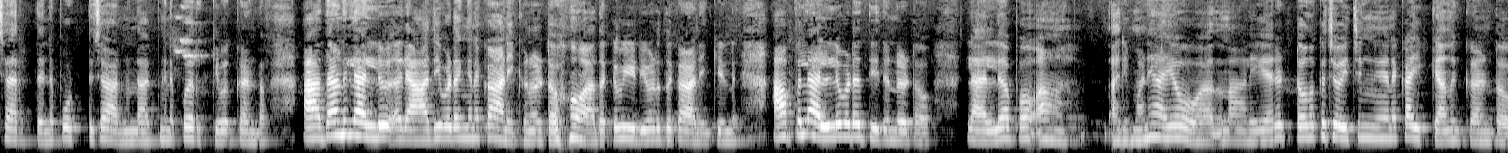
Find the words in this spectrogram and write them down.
ചിരട്ടേന്റെ പൊട്ട് ചാടുന്നുണ്ടാക്കി ഇങ്ങനെ പെറുക്കി വെക്കണ്ടോ അതാണ് ലല്ലു ആദ്യം ഇവിടെ ഇങ്ങനെ കാണിക്കണം കേട്ടോ അതൊക്കെ വീഡിയോ എടുത്ത് കാണിക്കുന്നുണ്ട് അപ്പോൾ ലല്ലു ഇവിടെ എത്തിയിട്ടുണ്ട് കേട്ടോ ലല്ലു അപ്പോൾ ആ അരിമണിയായോ? അത് നാളികേരം ഇട്ടോ എന്നൊക്കെ ചോദിച്ച് ഇങ്ങനെ കഴിക്കാൻ നിൽക്കാൻ കേട്ടോ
